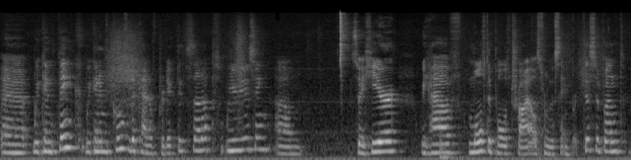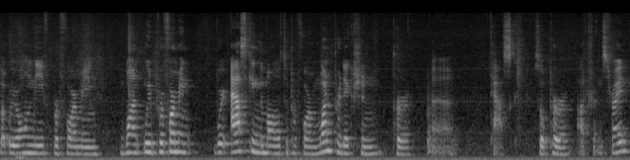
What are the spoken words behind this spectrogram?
Uh, we can think, we can improve the kind of predictive setup we're using. Um, so here we have multiple trials from the same participant, but we're only performing one, we're performing we're asking the model to perform one prediction per uh, task, so per utterance, right?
